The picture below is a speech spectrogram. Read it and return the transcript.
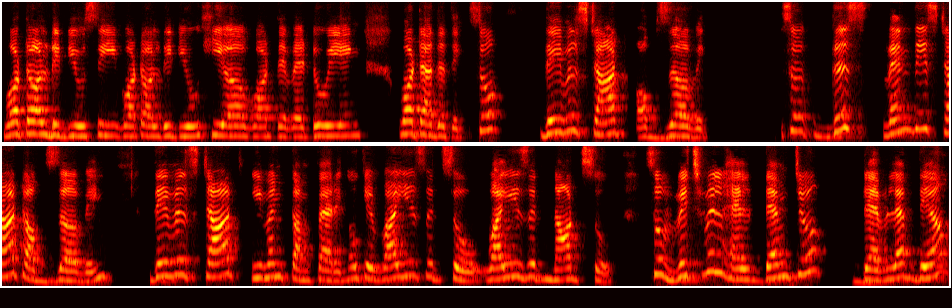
what all did you see? What all did you hear? What they were doing? What are the things? So they will start observing. So this, when they start observing, they will start even comparing. Okay why is it so? Why is it not so? So which will help them to develop their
